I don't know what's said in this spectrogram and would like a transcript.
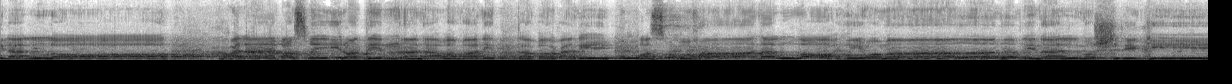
ইলাল্লাহ, আলা বাসীরাতিন আনা ওয়া মান ইত্তাবাআনি, ওয়া সুবহানাল্লাহি ওয়া মা আনা মিনাল মুশরিকিন।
